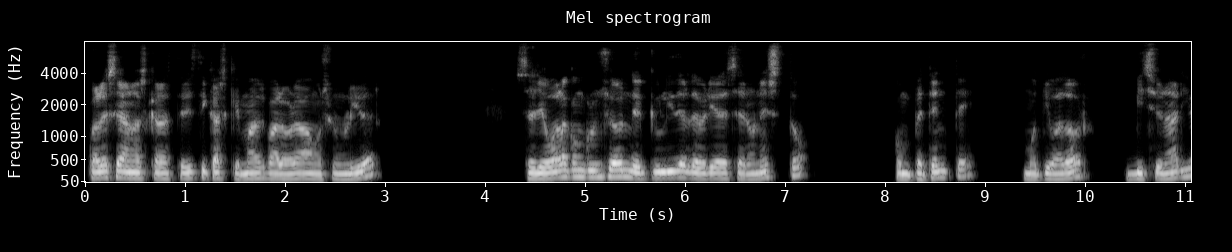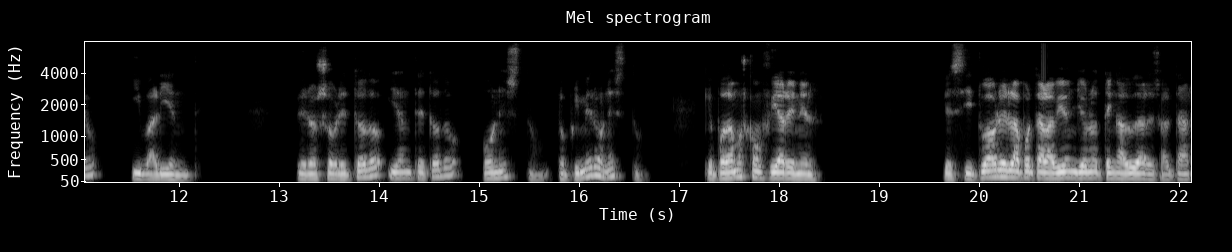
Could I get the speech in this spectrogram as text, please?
cuáles eran las características que más valorábamos en un líder se llegó a la conclusión de que un líder debería de ser honesto, competente, motivador, visionario y valiente. Pero sobre todo y ante todo, honesto. Lo primero, honesto. Que podamos confiar en él. Que si tú abres la puerta del avión yo no tenga dudas de saltar.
